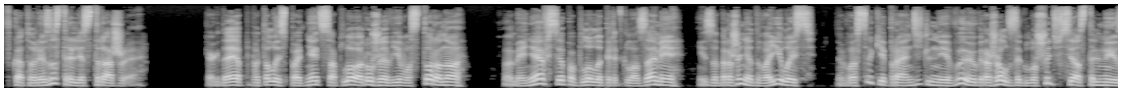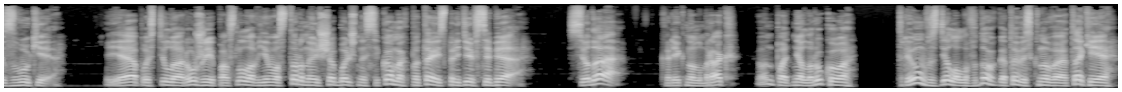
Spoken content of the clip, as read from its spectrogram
в которой застряли стражи. Когда я попыталась поднять сопло оружия в его сторону, у меня все поплыло перед глазами, изображение двоилось, высокий пронзительный вой угрожал заглушить все остальные звуки. Я опустила оружие и послала в его сторону еще больше насекомых, пытаясь прийти в себя. «Сюда!» — крикнул мрак. Он поднял руку. Триумф сделал вдох, готовясь к новой атаке,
